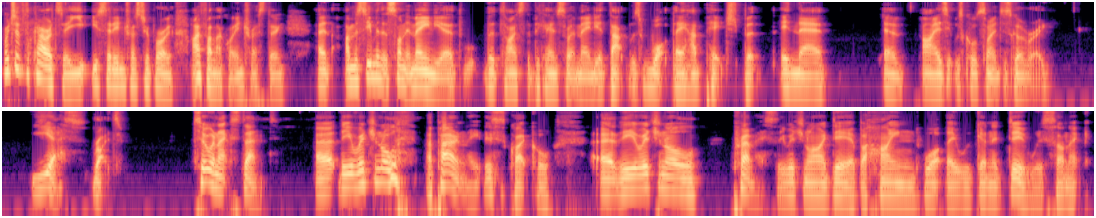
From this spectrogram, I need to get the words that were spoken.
Which, is for clarity, you, you said interesting boring. I found that quite interesting, and I'm assuming that Sonic Mania, the title that became Sonic Mania, that was what they had pitched, but in their uh, eyes, it was called Sonic Discovery. Yes, Right. to an extent. Uh, the original, apparently, this is quite cool. Uh, the original premise, the original idea behind what they were going to do with Sonic,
